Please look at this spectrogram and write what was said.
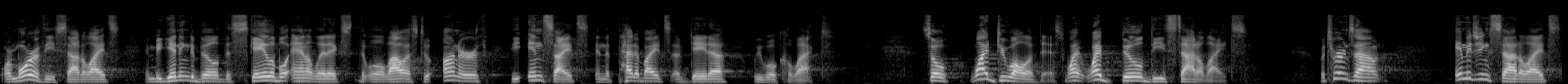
or more of these satellites and beginning to build the scalable analytics that will allow us to unearth the insights in the petabytes of data we will collect. So, why do all of this? Why, why build these satellites? Well, it turns out imaging satellites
